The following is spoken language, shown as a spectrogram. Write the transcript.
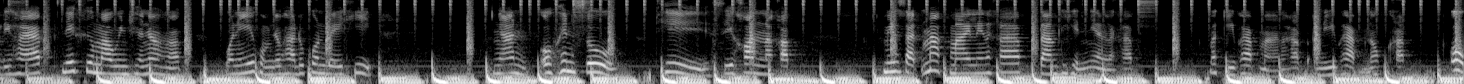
ัสดีครับ นี่คือมาวินช n แนลครับ วันนี้ผมจะพาทุกคนไปที่ งาน Open Zoo ที่ซีคอนนะครับ มีสัตว์มากมายเลยนะครับ ตามที่เห็นเนี่ยแหละครับ เมื่อกี้ภาพหมานะครับ อันนี้ภาพนกครับ โอ้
